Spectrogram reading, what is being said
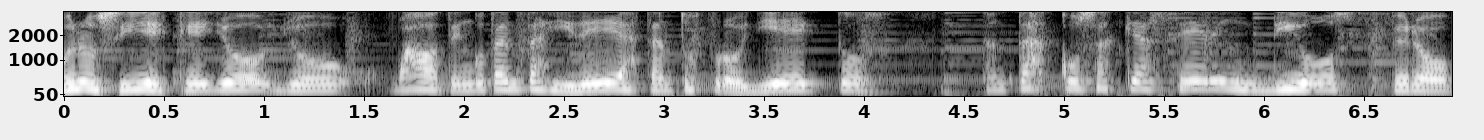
Bueno, sí, es que yo, yo, wow, tengo tantas ideas, tantos proyectos, tantas cosas que hacer en Dios, pero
